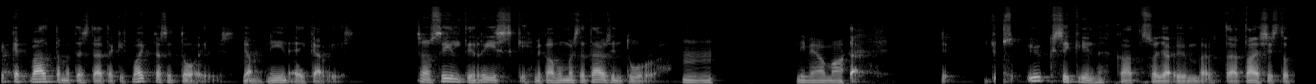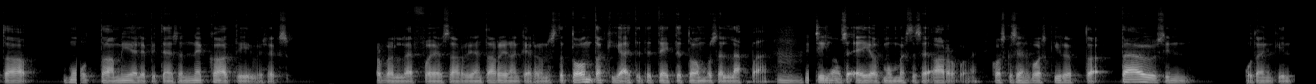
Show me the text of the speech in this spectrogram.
vaikka et välttämättä sitä tekisi, vaikka se toimisi, ja mm. niin ei kävisi. Se on silti riski, mikä on mun mielestä täysin turhaa. Mm. Nimenomaan. Että, jos yksikin katsoja ymmärtää, tai siis tota, muuttaa mielipiteensä negatiiviseksi Marvel-leffojen sarjan tarinankerronnasta ton takia, että te teitte tuommoisen läpään, mm. niin silloin se ei ole mun mielestä se arvoinen, koska sen voisi kirjoittaa täysin muutenkin,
